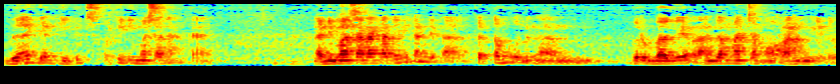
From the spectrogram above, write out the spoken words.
belajar hidup seperti di masyarakat. Nah di masyarakat ini kan kita ketemu dengan berbagai ragam macam orang gitu.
